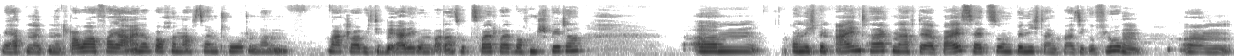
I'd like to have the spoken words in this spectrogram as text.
wir hatten eine, Trauerfeier eine Woche nach seinem Tod und dann war, glaube ich, die Beerdigung war dann so zwei, drei Wochen später. Ähm, und ich bin einen Tag nach der Beisetzung bin ich dann quasi geflogen. Ähm,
